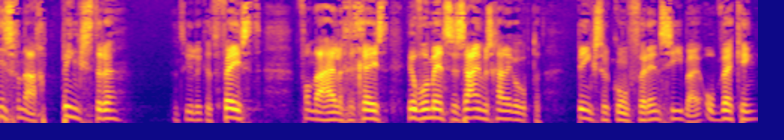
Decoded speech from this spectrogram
is vandaag Pinksteren, natuurlijk het feest van de Heilige Geest. Heel veel mensen zijn waarschijnlijk ook op de Pinksterconferentie bij Opwekking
